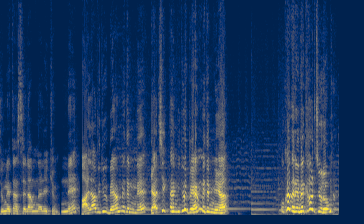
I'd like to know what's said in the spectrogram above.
Cümleten selamun aleyküm. Ne? Hala videoyu beğenmedin mi? Gerçekten videoyu beğenmedin mi ya? O kadar emek harcıyorum.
